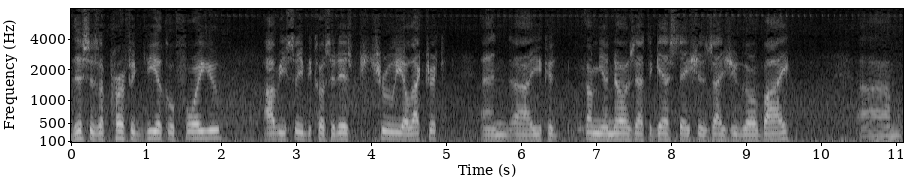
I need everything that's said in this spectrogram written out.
this is a perfect vehicle for you. Obviously, because it is truly electric and uh, you could thumb your nose at the gas stations as you go by. Um,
